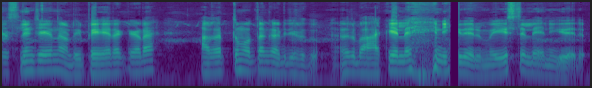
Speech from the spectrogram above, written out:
ജസ്ലിൻ ചെയ്യുന്നുണ്ട്. ഈ പേരക്കയുടെ അകത്ത് മൊത്തം കടിച്ചെടുക്കും. എന്നിട്ട് ബാക്കിയല്ലേ എനിക്ക് തരും. വേസ്റ്റ് അല്ലേ എനിക്ക് തരും.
